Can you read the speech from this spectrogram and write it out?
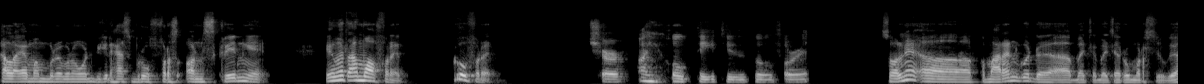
kalau emang benar-benar mau bikin Hasbro first on screen ya, you know what, I'm all for it. Go for it. Sure, I hope they do go for it. Soalnya eh, kemarin gue udah baca-baca rumors juga.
